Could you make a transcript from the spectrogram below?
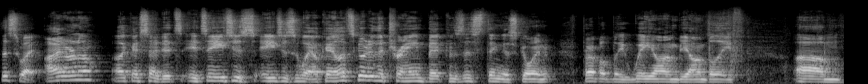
this way. I don't know. Like I said, it's it's ages ages away. Okay, let's go to the train bit because this thing is going probably way on beyond belief. Um,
